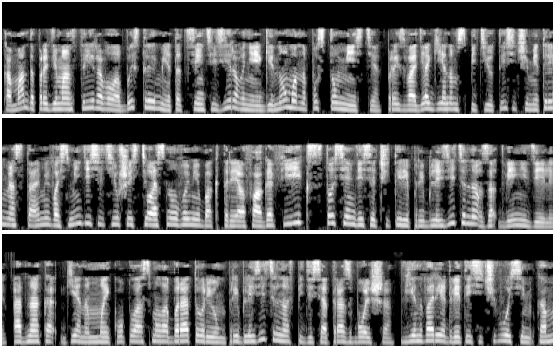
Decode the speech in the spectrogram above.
команда продемонстрировала быстрый метод синтезирования генома на пустом месте, производя геном с 5386 основами бактериофага FX174 приблизительно за две недели. Однако, геном Mycoplasma laboratorium приблизительно в 50 раз больше. В январе 2008 команда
